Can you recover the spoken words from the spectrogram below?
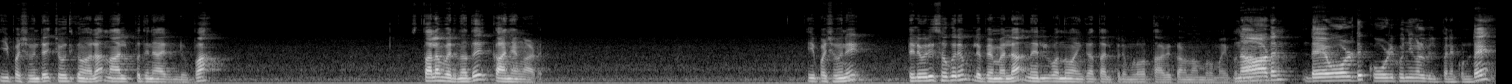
ഈ പശുവിന്റെ ചോദിക്കുന്ന വില നാൽപ്പതിനായിരം രൂപ. സ്ഥലം വരുന്നത് കാഞ്ഞങ്ങാട്. ഈ പശുവിന് ഡെലിവറി സൗകര്യം ലഭ്യമല്ല. നേരിൽ വന്ന് വാങ്ങിക്കാൻ താല്പര്യമുള്ളവർ താഴെ കാണുന്ന നമ്പറുമായി. നാടൻ ഡേവോൾഡ് കോഴിക്കുഞ്ഞുങ്ങൾ വിൽപ്പനക്കുണ്ട്.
